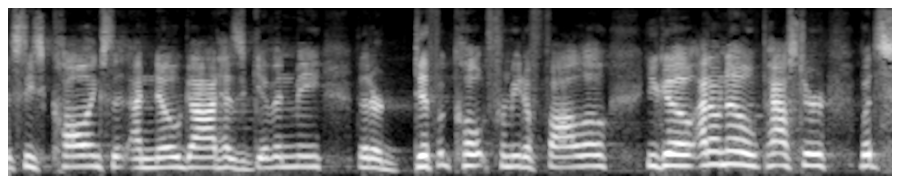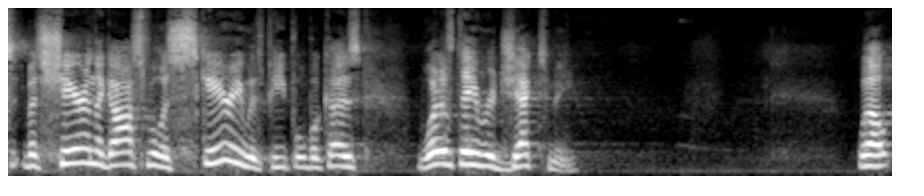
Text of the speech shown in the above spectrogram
it's these callings that i know god has given me that are difficult for me to follow. You go i don't know pastor but but sharing the gospel is scary with people because what if they reject me well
